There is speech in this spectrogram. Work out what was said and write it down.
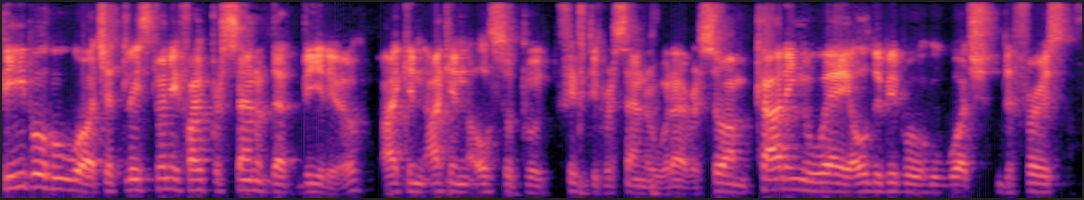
people who watch at least 25% of that video i can i can also put 50% or whatever so i'm cutting away all the people who watch the first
